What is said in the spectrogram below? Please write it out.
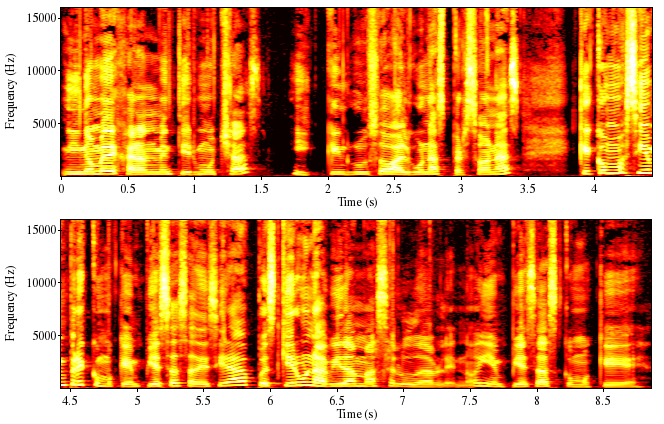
y no me dejarán mentir muchas, y incluso algunas personas, que como siempre como que empiezas a decir, ah, pues quiero una vida más saludable, ¿no? Y empiezas como que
